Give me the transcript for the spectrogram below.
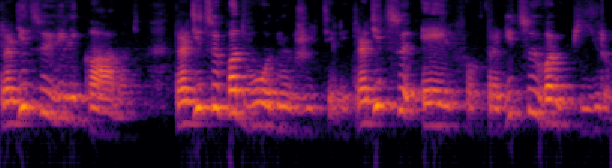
традицию великанов, традицию подводных жителей, традицию эльфов, традицию вампиров,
